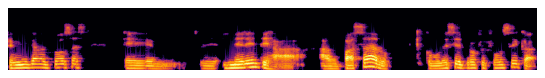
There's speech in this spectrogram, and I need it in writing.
reivindicando cosas inherentes a, a, un pasado, que como decía el profe Fonseca,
